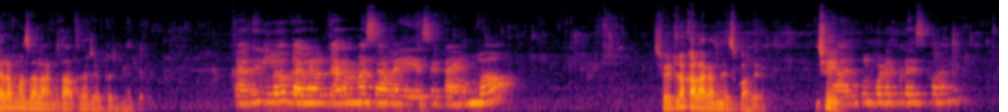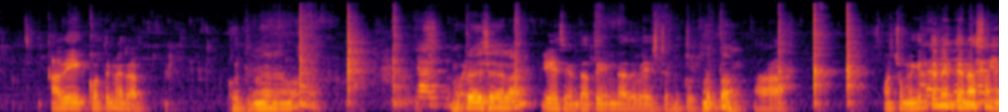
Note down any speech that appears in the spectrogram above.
గరం మసాలా అంటే తాతగారు చెప్పారు మీకు. కర్రీలో గల గరం మసాలా వేసే టైంలో స్వీట్లో కలాకండ్ తీసుకోవాలి చీ యాలకుల పొడి ఎప్పుడు వేసుకోవాలి? అది కొత్తిమీర. కొత్తిమీర ఏమో? మొత్తం వేసేయాలా? వేసేం తర్వాత ఏం కాదు వేస్ట్ ఎందుకు? మొత్తం? ఆ, కొంచెం మిగిలితే నేను. తినేస్తాను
